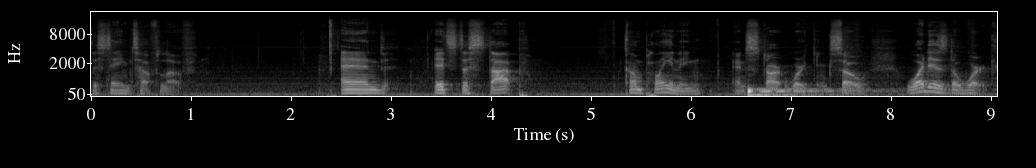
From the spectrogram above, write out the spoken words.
the same tough love. And it's to stop complaining and start working. So, what is the work?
